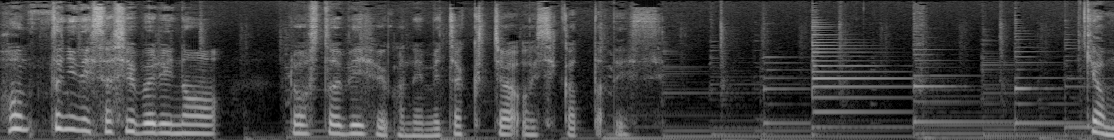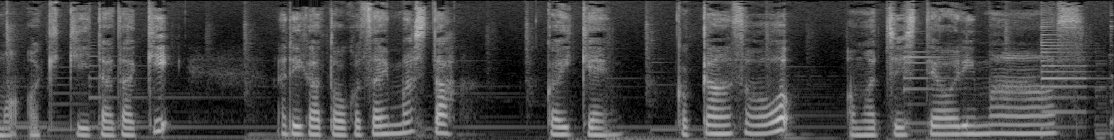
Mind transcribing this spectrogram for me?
本当にね久しぶりのローストビーフがねめちゃくちゃ美味しかったです今日もお聴きいただきありがとうございましたご意見ご感想をお待ちしております。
